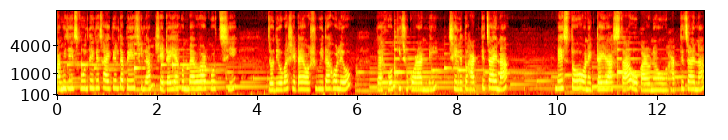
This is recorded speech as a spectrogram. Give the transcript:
আমি যে স্কুল থেকে সাইকেলটা পেয়েছিলাম, সেটাই এখন ব্যবহার করছি। যদিও বা সেটাই অসুবিধা হলেও, তো এখন কিছু করার নেই। ছেলে তো হাঁটতে চায় না। বেশ তো, অনেকটাই রাস্তা, ও কারণে ও হাঁটতে চায় না।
